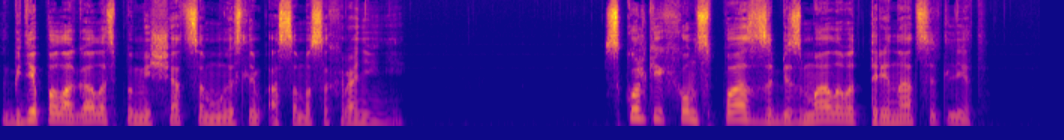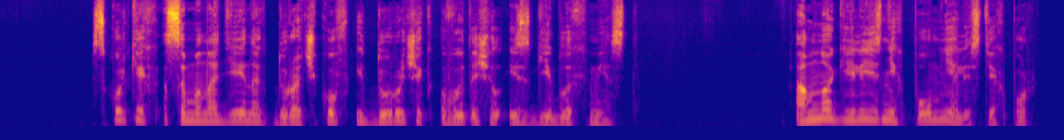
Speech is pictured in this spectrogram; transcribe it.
где полагалось помещаться мыслям о самосохранении. Скольких он спас за без малого 13 лет? Скольких самонадеянных дурачков и дурочек вытащил из гиблых мест? А многие ли из них поумнели с тех пор?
